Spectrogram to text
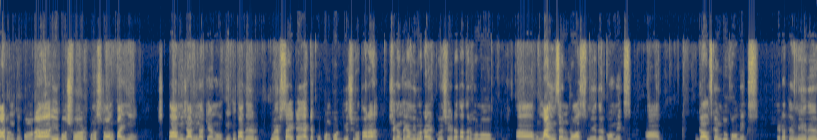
কার্টুন পিপলরা এই বছর কোনো স্টল পায়নি, তা আমি জানি না কেন, কিন্তু তাদের ওয়েবসাইটে একটা কুপন কোড দিয়েছিল তারা, সেখান থেকে আমি এগুলো কালেক্ট করেছি। এটা তাদের হলো লাইন্স অ্যান্ড রস মেয়েদের comics girls can do comics. এটাতে মেয়েদের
